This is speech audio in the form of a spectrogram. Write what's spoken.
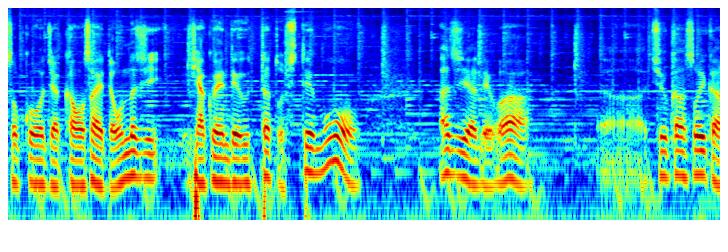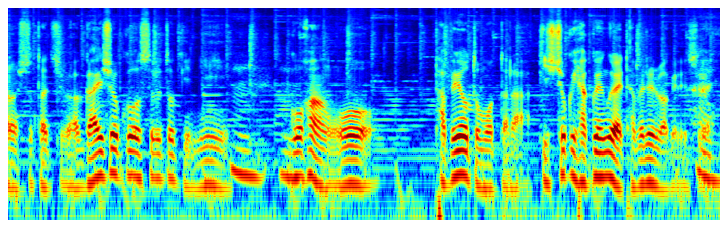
そこを若干抑えて同じ100円で売ったとしてもアジアでは中間層以下の人たちは外食をするときにご飯を食べようと思ったら1食100円ぐらい食べれるわけですよ、はいは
